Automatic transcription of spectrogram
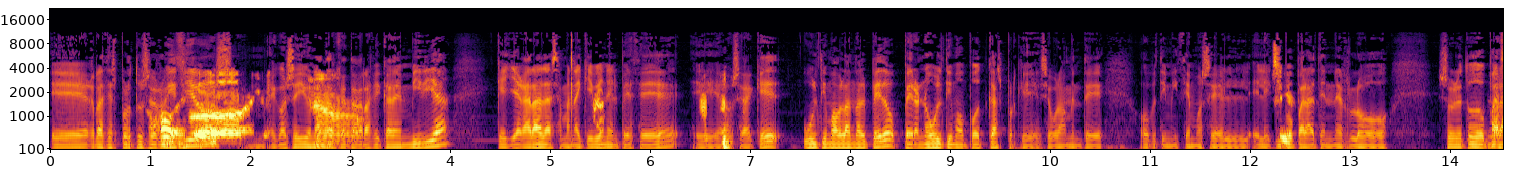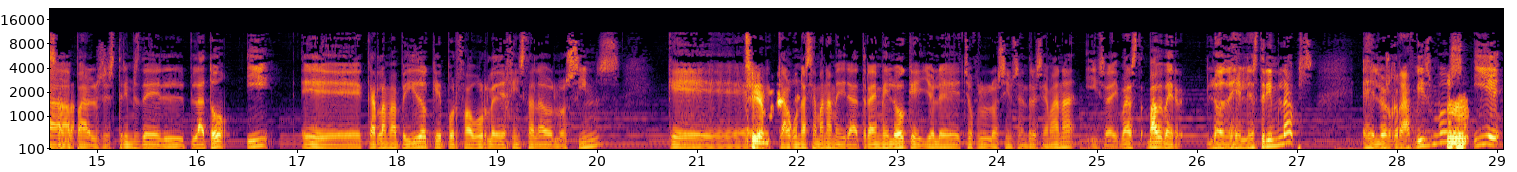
Eh, gracias por tus servicios. He conseguido una tarjeta gráfica de Nvidia que llegará la semana que viene el PC. eh, o sea que último hablando al pedo, pero no último podcast porque seguramente optimicemos el, el equipo Sí. para tenerlo sobre todo para, los streams del plató. Y eh, Carla me ha pedido que por favor le deje instalados los Sims. Que, Sí, que alguna semana me dirá tráemelo, que yo le he hecho los Sims en tres semanas. Y a, va a ver lo del Streamlabs, eh, los grafismos y eh,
